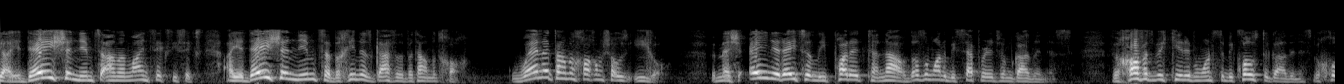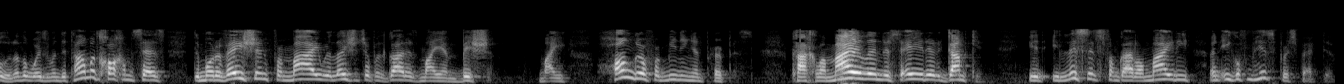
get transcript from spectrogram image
On line 66. When a Talmud Chacham shows ego, doesn't want to be separated from godliness. V'chafetz wants to be close to godliness. In other words, when the Talmud Chacham says the motivation for my relationship with God is my ambition, my hunger for meaning and purpose. It elicits from God Almighty an ego from His perspective.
